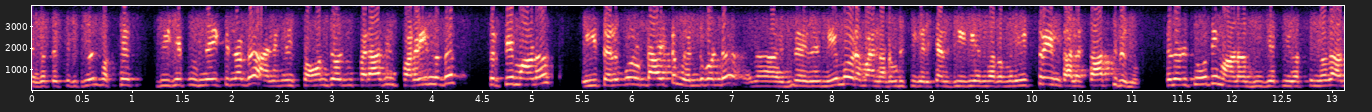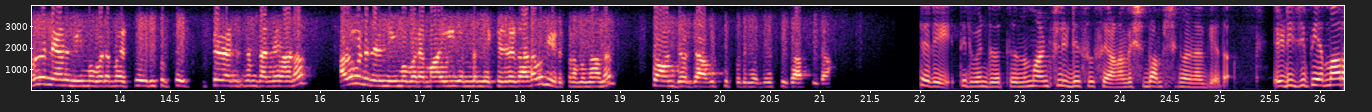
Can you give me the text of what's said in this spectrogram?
രംഗത്തെത്തിയിരിക്കുന്നത്. പക്ഷേ ബി ജെ പി ഉന്നയിക്കുന്നത് അല്ലെങ്കിൽ ഷോൺ ജോർജ് പരാതി പറയുന്നത് കൃത്യമാണ്. ഈ തെളിവുകൾ ഉണ്ടായിട്ടും എന്തുകൊണ്ട് നിയമപരമായ നടപടി സ്വീകരിക്കാൻ ജി വി എന്ന് പറഞ്ഞാൽ ഇത്രയും കാലം കാത്തിരുന്നു എന്നൊരു ചോദ്യമാണ് ബി ജെ പി ഉയർത്തുന്നത്. അത് തന്നെയാണ് നിയമപരമായ ഒരു കൃത്യം തന്നെയാണ്. അതുകൊണ്ട് തന്നെ നിയമപരമായി എം എൽ എക്കെതിരെ നടപടിയെടുക്കണമെന്നാണ് സോൺ ജോർജ് ആവശ്യപ്പെടുന്നത്. സ്വീകാർത്തിക ശരി തിരുവനന്തപുരത്ത് നിന്നും അൺഫ്ലി ഡിസൂസയാണ് വിശദാംശങ്ങൾ നൽകിയത്. D G P M R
